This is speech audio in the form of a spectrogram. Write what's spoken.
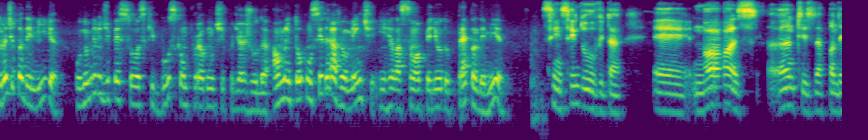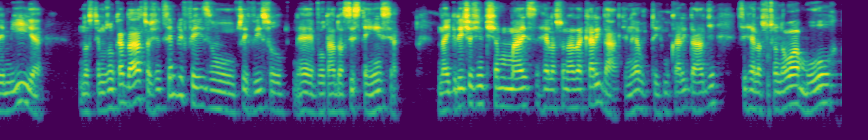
Durante a pandemia, o número de pessoas que buscam por algum tipo de ajuda aumentou consideravelmente em relação ao período pré-pandemia? Sim, sem dúvida. É, nós, antes da pandemia, nós temos um cadastro, a gente sempre fez um serviço né, voltado à assistência. Na igreja a gente chama mais relacionado à caridade, né? O termo caridade se relaciona ao amor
